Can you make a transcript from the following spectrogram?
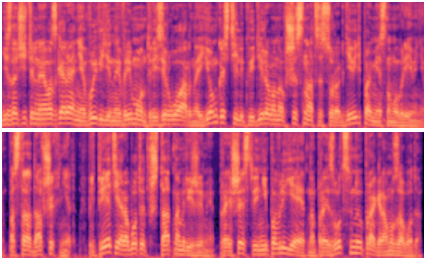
Незначительное возгорание, выведенное в ремонт резервуарной емкости, ликвидировано в 16.49 по местному времени. Пострадавших нет. Предприятие работает в штатном режиме. Происшествие не повлияет на производственную программу завода.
